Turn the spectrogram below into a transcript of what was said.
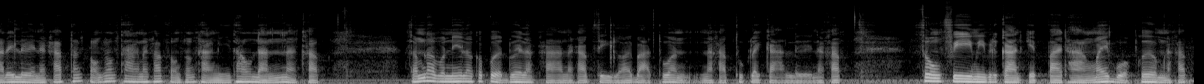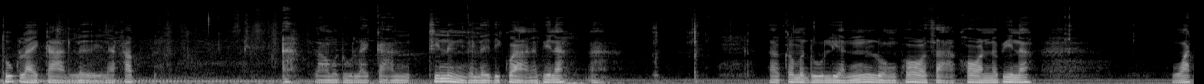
0861223935 ได้เลยนะครับ ทั้ง 2 ช่องทางนะครับ 2 ช่องทางนี้เท่านั้นนะครับสำหรับวันนี้เราก็เปิดด้วยราคานะครับ 400 บาทท้วนนะครับ ทุกรายการเลยนะครับส่งฟรีมีบริการเก็บปลายทางไม่บวกเพิ่มนะครับ ทุกรายการเลยนะครับอะเรามาดูรายการที่ 1 กันเลยดีกว่านะพี่นะอะ แล้วก็มาดูเหรียญหลวงพ่อสาครนะพี่นะ วัด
